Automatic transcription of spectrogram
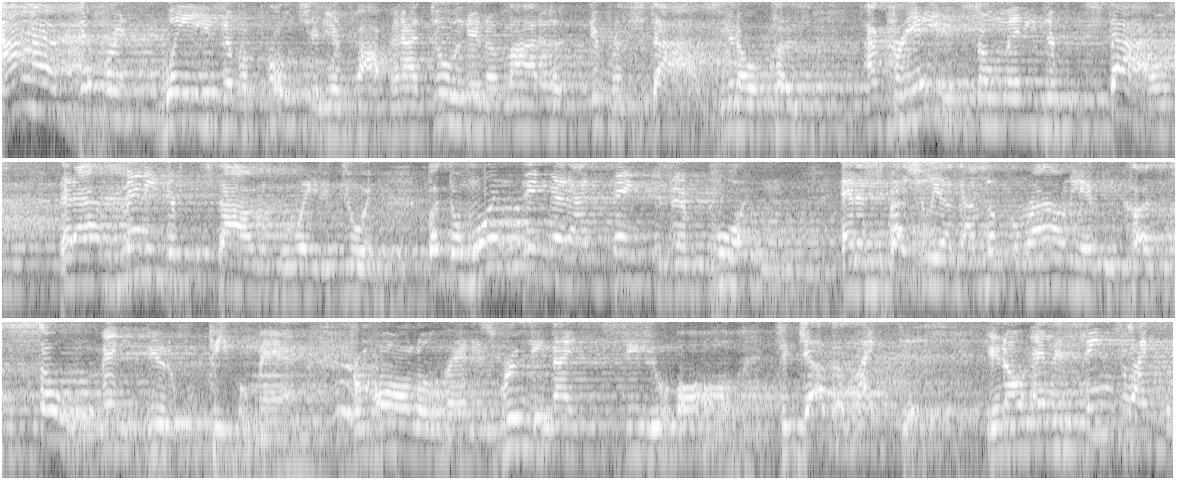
I have different ways of approaching hip hop, and I do it in a lot of different styles, you know, because I created so many different styles that I have many different styles of the way to do it. But the one thing that I think is important, and especially as I look around here, because there's so many beautiful people, man, from all over, and it's really nice to see you all together like this, you know, and it seems like the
